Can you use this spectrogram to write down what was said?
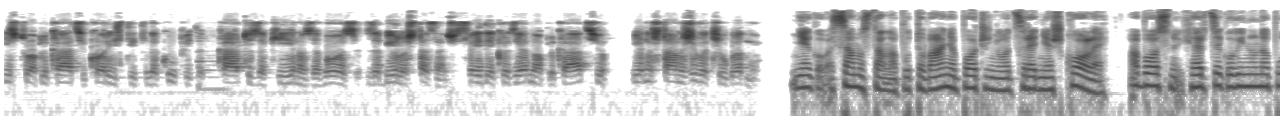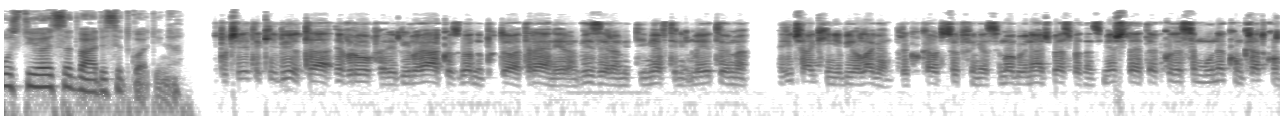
istu aplikaciju koristite da kupite kartu za kino, za voz, za bilo šta, znači sve ide kroz jednu aplikaciju, jednostavno život je ugodniji. Njegova samostalna putovanja počinju od srednje škole, a Bosnu i Hercegovinu napustio je sa 20 godina. Početak je bio ta Evropa, jer je bilo jako zgodno putovati Ryanairom, vizerom i tim jeftinim letovima. Hitchhiking je bio lagan, preko couchsurfinga se mogu i naći besplatan smještaj, tako da sam u nekom kratkom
